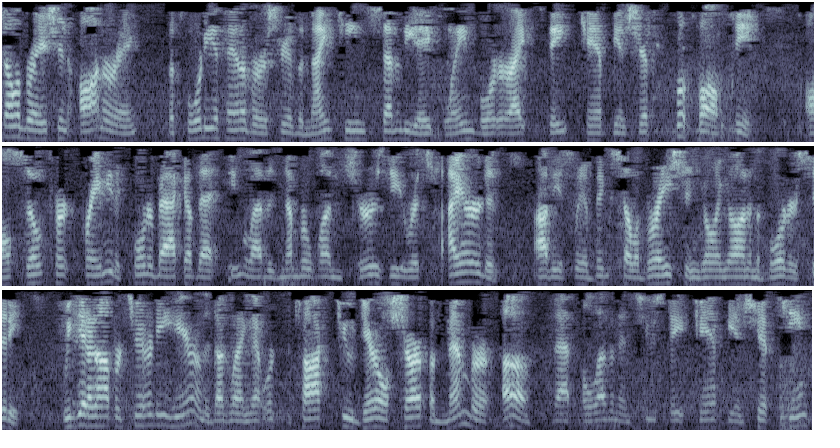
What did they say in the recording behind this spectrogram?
celebration honoring the 40th anniversary of the 1978 Blaine Borderite State Championship football team. Also, Curt Kramme, the quarterback of that team, will have his number one jersey retired and obviously a big celebration going on in the border city. We get an opportunity here on the Doug Lang Network to talk to Daryl Sharp, a member of that 11 and 2 state championship team.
